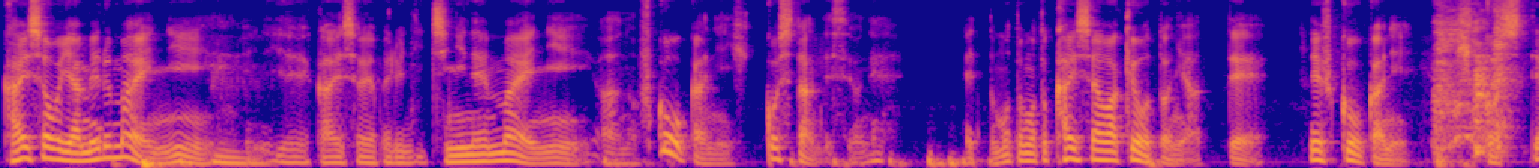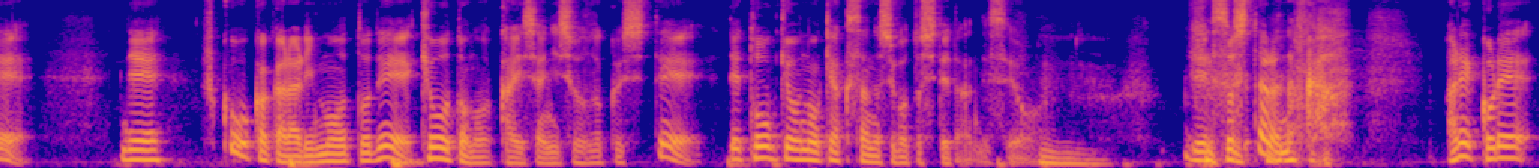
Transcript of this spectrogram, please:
会社を辞める前に、うん会社を辞める12年前にあの福岡に引っ越したんですよね。えっともともと会社は京都にあってで福岡に引っ越してで福岡からリモートで京都の会社に所属してで東京のお客さんの仕事してたんですよ。うんでそしたらなんか あれこれ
